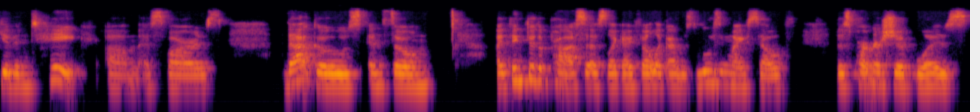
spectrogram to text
give and take um, as far as that goes. And so I think through the process, like I felt like I was losing myself. This partnership was,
